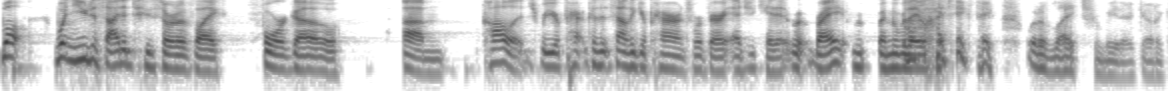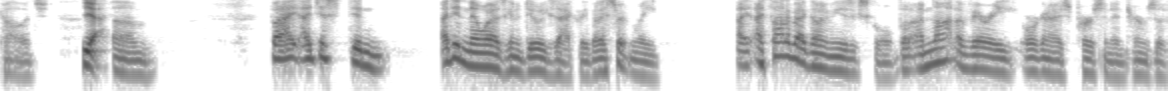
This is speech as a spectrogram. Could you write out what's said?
Well, when you decided to sort of like forego um, college, were your parents? Because it sounds like your parents were very educated, right? I mean, were they? I think they would have liked for me to go to college. Yeah. Um, but I, I just didn't. I didn't know what I was going to do exactly, but I certainly. I, I thought about going to music school, but I'm not a very organized person in terms of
